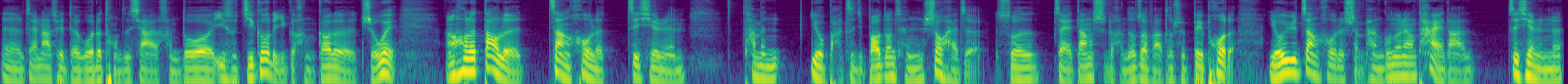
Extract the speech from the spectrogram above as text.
呃在纳粹德国的统治下很多艺术机构的一个很高的职位。然后呢，到了战后呢，这些人他们。又把自己包装成受害者，说在当时的很多做法都是被迫的。由于战后的审判工作量太大，这些人呢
